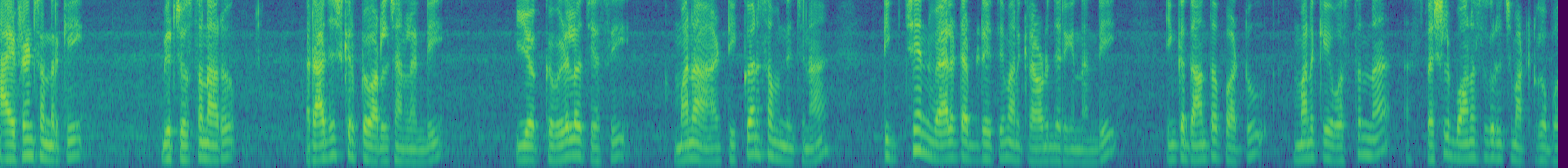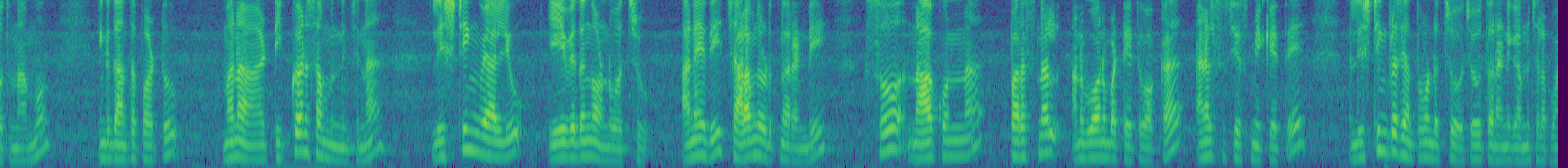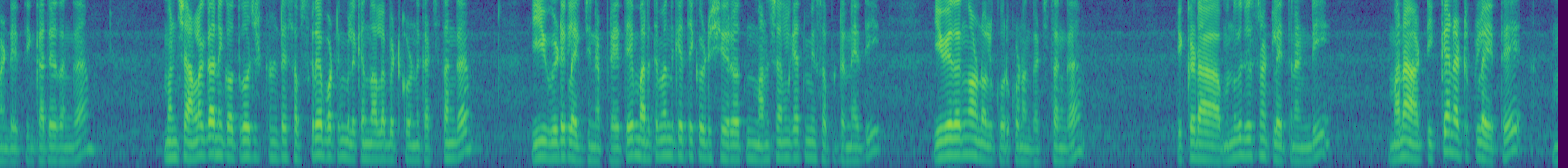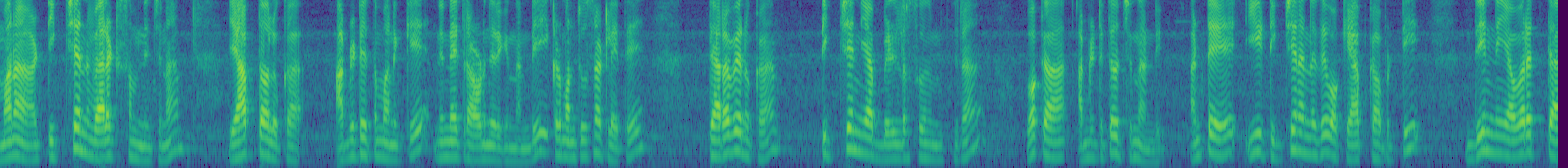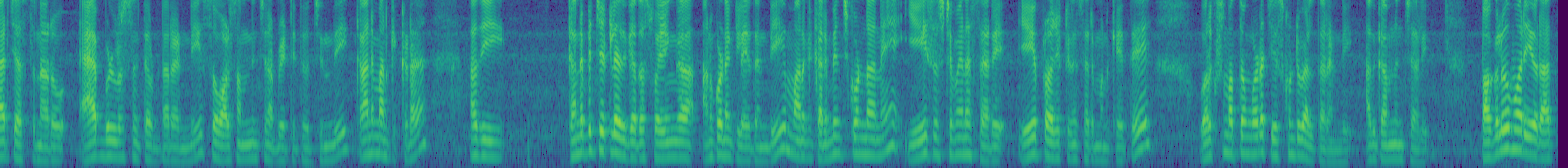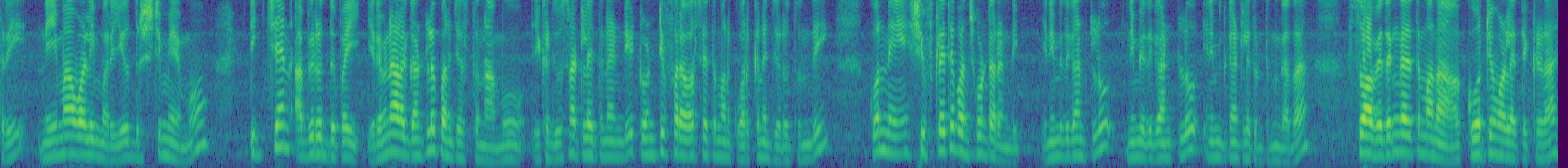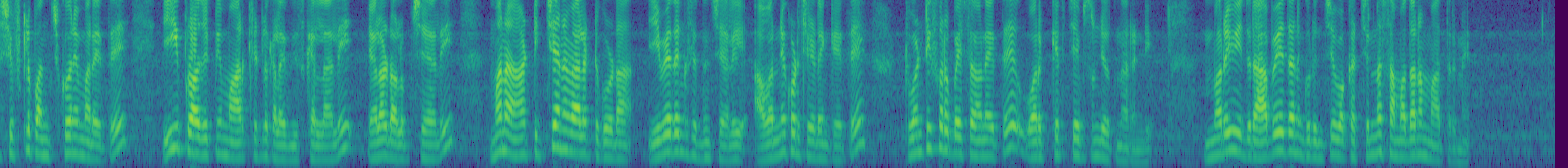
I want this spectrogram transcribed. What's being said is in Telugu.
హాయ్ ఫ్రెండ్స్ అందరికీ. మీరు చూస్తున్నారు రాజేష్ క్రిప్ట్ వార్ల ఛానల్ అండి. ఈ యొక్క వీడియోలో వచ్చేసి మన టిక్కాన్ సంబంధించిన టిక్ చైన్ వ్యాలెట్ అప్డేట్ అయితే మనకి రావడం జరిగిందండి. ఇంకా దాంతోపాటు మనకి వస్తున్న స్పెషల్ బోనస్ల గురించి మాట్లాడుకోబోతున్నాము. ఇంకా దాంతోపాటు మన టిక్కాన్ సంబంధించిన లిస్టింగ్ వాల్యూ ఏ విధంగా ఉండవచ్చు అనేది చాలామంది అడుగుతున్నారండి. సో నాకున్న పర్సనల్ అనుభవాన్ని బట్టి అయితే ఒక అనాలిసిస్ చేసి మీకైతే లిస్టింగ్ ప్రైస్ ఎంత ఉండొచ్చో చదువుతానండి గమనించాల పాయింట్ అయితే ఇంకా అదేవిధంగా మన ఛానల్ కానీ కొత్తగా వచ్చినట్టుంటే సబ్స్క్రైబ్ బటన్ మీరు కింద అలా పెట్టుకోండి ఖచ్చితంగా. ఈ వీడియోకి లైక్ చేయనప్పుడైతే మరింత మందికి అయితే ఇక్కడ షేర్ అవుతుంది. మన ఛానల్కి అయితే మీకు సపోర్ట్ అనేది ఈ విధంగా ఉండాలి కోరుకోవడం ఖచ్చితంగా. ఇక్కడ ముందుగా చూసినట్లయితేనండి మన టిక్ నెట్వర్క్లో అయితే మన టిక్ చెన్ వ్యాలెట్కి సంబంధించిన యాప్ తాలూకా అప్డేట్ అయితే మనకి నిన్నైతే రావడం జరిగిందండి. ఇక్కడ మనం చూసినట్లయితే తెర వెనుక టిక్ చెన్ యాప్ బిల్డర్స్ సంబంధించిన ఒక అప్డేట్ అయితే వచ్చిందండి. అంటే ఈ టిక్ చెన్ అనేది ఒక యాప్ కాబట్టి దీన్ని ఎవరైతే తయారు చేస్తున్నారో యాప్ బిల్డర్స్ అయితే ఉంటారండి. సో వాళ్ళకి సంబంధించిన అప్డేట్ అయితే వచ్చింది. కానీ మనకి ఇక్కడ అది కనిపించట్లేదు కదా స్వయంగా అనుకోవడానికి లేదండి. మనకి కనిపించకుండానే ఏ సిస్టమ్ అయినా సరే ఏ ప్రాజెక్ట్ అయినా సరే మనకైతే వర్క్స్ మొత్తం కూడా చేసుకుంటూ వెళ్తారండి. అది గమనించాలి. పగలు మరియు రాత్రి నియమావళి మరియు దృష్టి మేము టిక్ చైన్ అభివృద్ధిపై ఇరవై నాలుగు గంటలు పనిచేస్తున్నాము. ఇక్కడ చూసినట్లయితేనండి ట్వంటీ ఫోర్ అవర్స్ అయితే మనకు వర్క్ అనేది జరుగుతుంది. కొన్ని షిఫ్ట్లు అయితే పంచుకుంటారండి. ఎనిమిది గంటలు ఎనిమిది గంటలు ఎనిమిది గంటలు అయితే ఉంటుంది కదా. సో ఆ విధంగా అయితే మన కోర్టు వాళ్ళు అయితే ఇక్కడ షిఫ్ట్లు పంచుకొని మరైతే ఈ ప్రాజెక్ట్ని మార్కెట్లోకి ఎలా తీసుకెళ్ళాలి ఎలా డెవలప్ చేయాలి మన టిక్ చైన్ వ్యాలెట్ కూడా ఏ విధంగా సిద్ధం చేయాలి అవన్నీ కూడా చేయడానికి అయితే ట్వంటీ ఫోర్ బై సెవెన్ అయితే వర్క్ అయితే చేపించడం జరుగుతున్నారండి మరియు ఇది రాబోయే దాని గురించి ఒక చిన్న సమాధానం మాత్రమే.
